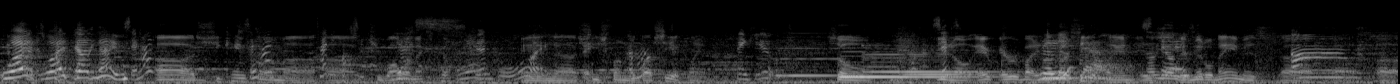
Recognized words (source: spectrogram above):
Why, Just put why it down that name? Uh, she came Say from uh, uh, Chihuahua, yes. Mexico, Good boy. and uh, she's from the Uh-huh. Garcia clan. Thank you. So you know, ev- everybody in the Garcia clan is How their middle name is uh, uh, Um, uh,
